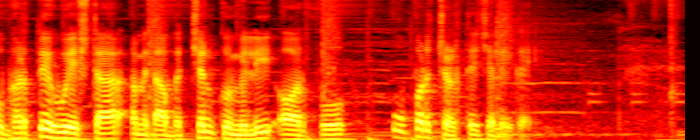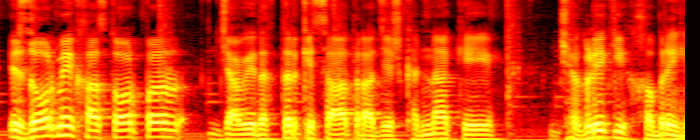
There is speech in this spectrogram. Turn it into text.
उभरते हुए स्टार अमिताभ बच्चन को मिली और वो ऊपर चढ़ते चले गए। इस दौर में खासतौर पर जावेद अख्तर के साथ राजेश खन्ना के झगड़े की खबरें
